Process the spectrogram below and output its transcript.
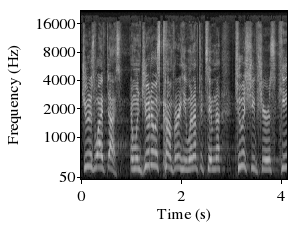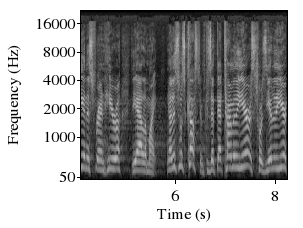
Judah's wife dies. And when Judah was comforted, he went up to Timnah to his sheep shearers, he and his friend Hira the Adullamite. Now, this was custom because at that time of the year, it's towards the end of the year,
